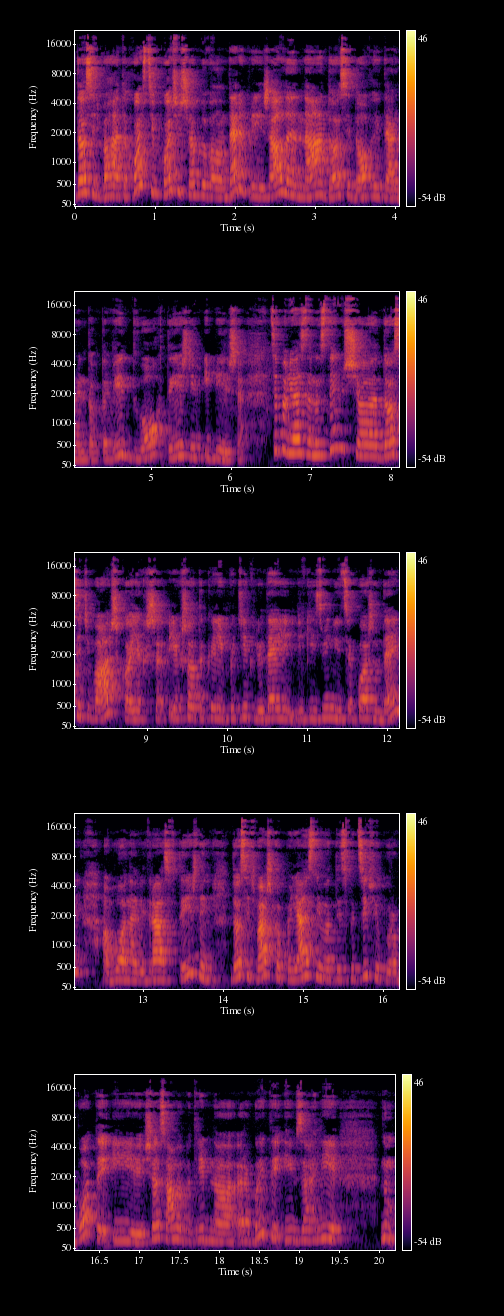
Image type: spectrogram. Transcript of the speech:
Досить багато хостів хочуть, щоб волонтери приїжджали на досить довгий термін, тобто від двох тижнів і більше. Це пов'язано з тим, що досить важко, якщо, якщо такий потік людей, який змінюється кожен день або навіть раз в тиждень, досить важко пояснювати специфіку роботи і що саме потрібно робити, і взагалі. Ну,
